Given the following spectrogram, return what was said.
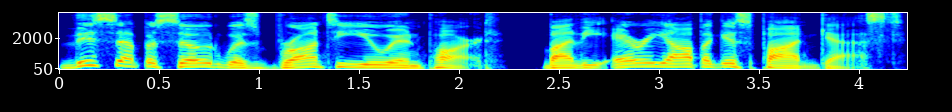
This episode was brought to you in part by the Areopagus Podcast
